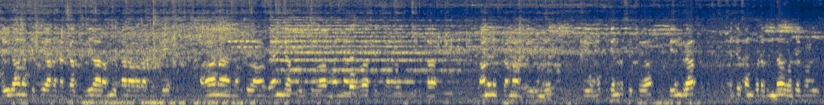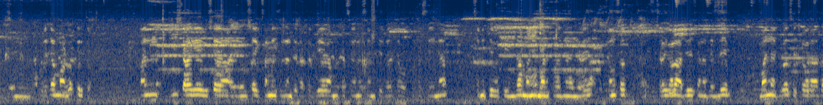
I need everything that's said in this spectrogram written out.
ಸಂವಿಧಾನ ಸಚಿವರಾದ ಡಾಕ್ಟರ್ ಬಿ ಆರ್ ಅಂಬೇಡ್ಕರ್ ಅವರ ಬಗ್ಗೆ ಸಮಾನ ಮತ್ತು ವ್ಯಂಗ್ಯ ಪೂರಿಸುವ ಮಾನ್ಯ ಗೃಹ ಸಚಿವರ ವಿರುದ್ಧ ಕಾನೂನು ಕ್ರಮ ಕೈಗೊಂಡು ಕೇಂದ್ರ ಸಚಿವ ಕೇಂದ್ರ ಸಚಿವ ಸಂಪುಟದಿಂದ ವಜಾಗೊಳಿ ವಜಾ ಮಾಡುವ ಕುರಿತು. ಈ ಕೆಳಗೆ ವಿಷಯ ವಿಷಯಕ್ಕೆ ಸಂಬಂಧಿಸಿದಂತೆ ಡಾಕ್ಟರ್ ಬಿ ಆರ್ ಅಂಬೇಡ್ಕರ್ ಸೇನಾ ಸಮಿತಿ ದಲಿತ ಒಕ್ಕೂಟ ಸೇನಾ ಸಮಿತಿ ವತಿಯಿಂದ ಮನವಿ ಮಾಡಿಕೊಳ್ಳುವುದೇನೆಂದರೆ ಸಂಸತ್ ಚಳಿಗಾಲ ಅಧಿವೇಶನದಲ್ಲಿ ಮಾನ್ಯ ಗೃಹ ಸಚಿವರಾದ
